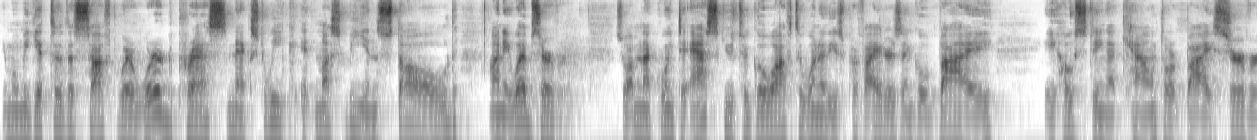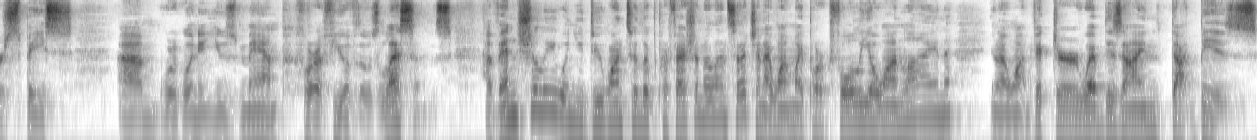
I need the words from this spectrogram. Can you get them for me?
And when we get to the software WordPress next week, it must be installed on a web server. So I'm not going to ask you to go off to one of these providers and go buy a hosting account or buy server space um, we're going to use MAMP for a few of those lessons. Eventually, when you do want to look professional and such, and I want my portfolio online, you know, I want victorwebdesign.biz,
